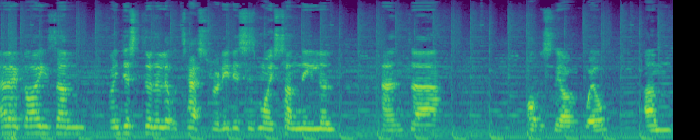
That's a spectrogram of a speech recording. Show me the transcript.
Hello guys, um, I'm just doing a little test really. This is my son Neelan and uh, obviously I'm Will. Um,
